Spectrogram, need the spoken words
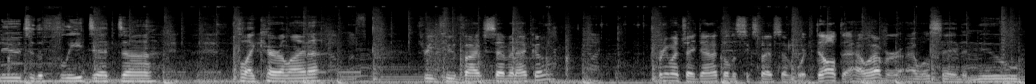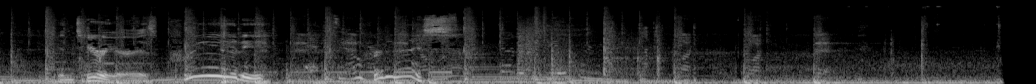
new to the fleet at uh, Fly Carolina 3257 Echo. Pretty much identical to 6574 Delta. However, I will say the new interior is pretty, pretty nice.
